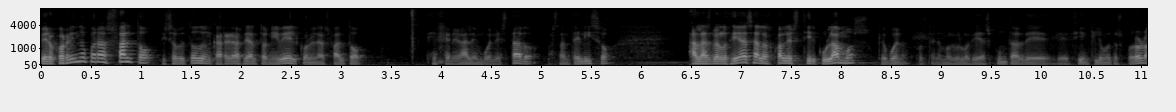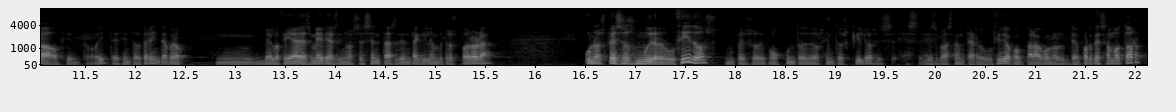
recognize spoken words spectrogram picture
pero corriendo por asfalto, y sobre todo en carreras de alto nivel, con el asfalto en general en buen estado, bastante liso, a las velocidades a las cuales circulamos, que bueno, pues tenemos velocidades puntas de, 100 km por hora o 120, 130, pero mm, velocidades medias de unos 60, 70 km por hora, unos pesos muy reducidos, un peso de conjunto de 200 kilos es, es, bastante reducido comparado con los deportes a motor.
